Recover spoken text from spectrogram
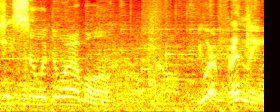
She's so adorable. You are friendly.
